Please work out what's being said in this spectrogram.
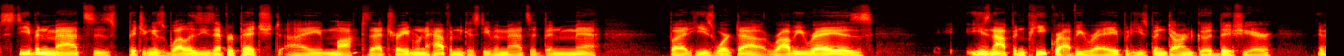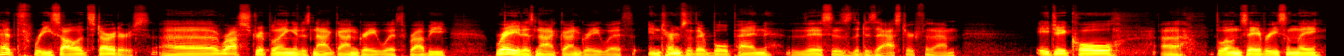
Steven Matz is pitching as well as he's ever pitched. I mocked that trade when it happened because Steven Matz had been meh but he's worked out. Robbie Ray is he's not been peak Robbie Ray, but he's been darn good this year. They've had three solid starters. Uh, Ross Stripling, it has not gone great with. Robbie Ray, it has not gone great with. In terms of their bullpen, this is the disaster for them. AJ Cole, uh, blown save recently.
